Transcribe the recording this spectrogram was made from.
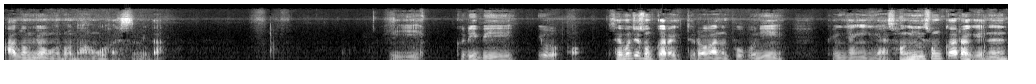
아동용으로 나온 것 같습니다. 이 그립이, 요, 어, 세 번째 손가락이 들어가는 부분이 굉장히 그냥 성인 손가락에는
